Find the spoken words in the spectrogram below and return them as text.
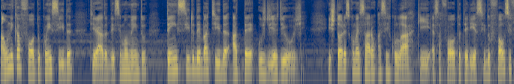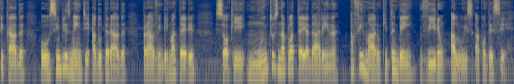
A única foto conhecida tirada desse momento tem sido debatida até os dias de hoje. Histórias começaram a circular que essa foto teria sido falsificada ou simplesmente adulterada para vender matéria, só que muitos na plateia da arena afirmaram que também viram a luz acontecer.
